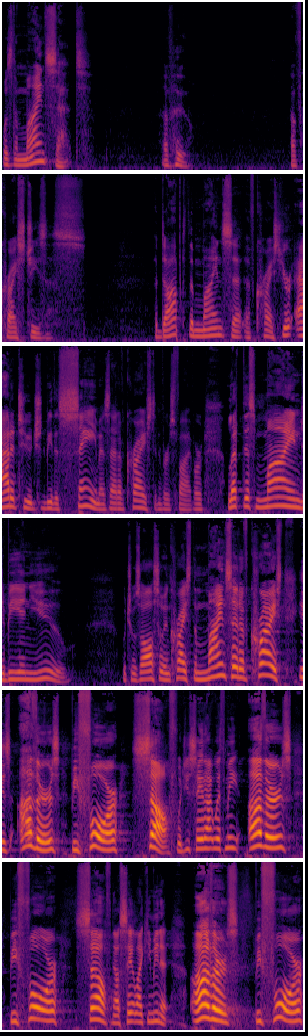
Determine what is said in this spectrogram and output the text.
was the mindset of who? Of Christ Jesus. Adopt the mindset of Christ. Your attitude should be the same as that of Christ in verse 5. Or let this mind be in you which was also in Christ. The mindset of Christ is others before self. Would you say that with me? Others before self. Now say it like you mean it. Others before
